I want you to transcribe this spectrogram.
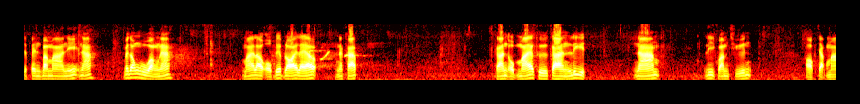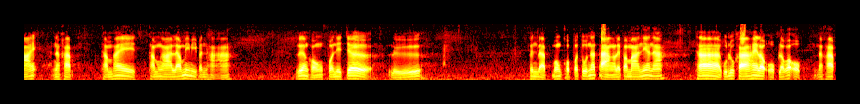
จะเป็นประมาณนี้นะ ไม่ต้องห่วงนะ ไม้เราอบเรียบร้อยแล้วนะครับ การอบไม้ก็คือการรีดน้ำรีดความชื้นออกจากไม้นะครับทำให้ทำงานแล้วไม่มีปัญหา เรื่องของเฟอร์นิเจอร์หรือ เป็นแบบวงกบประตูหน้าต่างอะไรประมาณนี้นะ ถ้าคุณลูกค้าให้เราอบเราก็อบนะครับ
